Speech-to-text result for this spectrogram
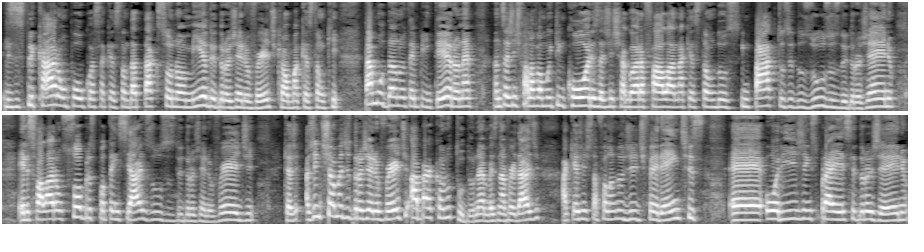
Eles explicaram um pouco essa questão da taxonomia do hidrogênio verde, que é uma questão que tá mudando o tempo inteiro, né? Antes a gente falava muito em cores, a gente agora fala na questão dos impactos e dos usos do hidrogênio. Eles falaram sobre os potenciais usos do hidrogênio verde, que a gente chama de hidrogênio verde abarcando tudo, né? Mas na verdade, aqui a gente está falando de diferentes é, origens para esse hidrogênio,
